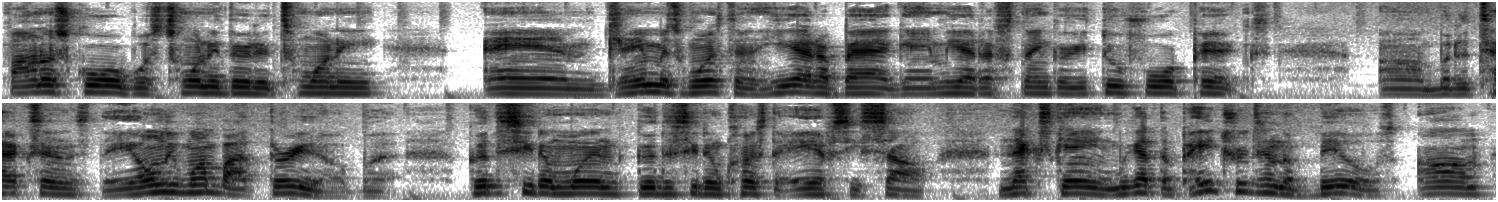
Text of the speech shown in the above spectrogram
Final score was 23 to 20. And Jameis Winston, he had a bad game. He had a stinker. He threw four picks. Um, but the Texans, they only won by three though. But good to see them win. Good to see them clinch the AFC South. Next game, we got the Patriots and the Bills. Um,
